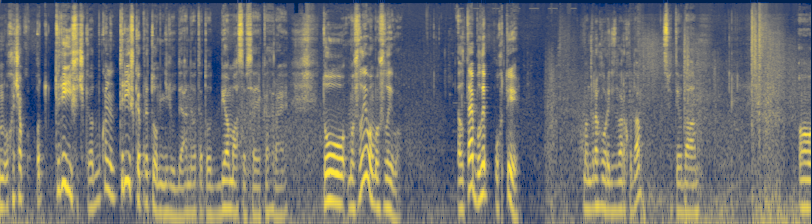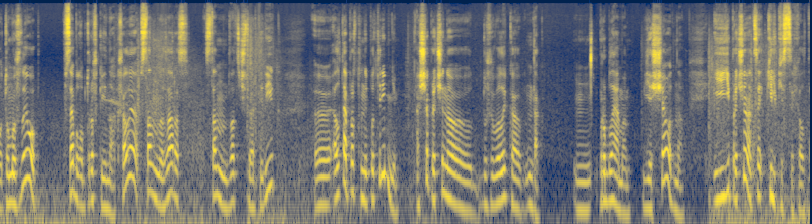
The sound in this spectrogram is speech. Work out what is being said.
ну, хоча б от трішечки, от буквально трішки притомні люди, а не от, от біомаса вся, яка грає, то можливо, можливо, ЛТ були б. Ух ти! Мандрагорець зверху, да? Світив, да. О, то можливо, все було б трошки інакше. Але станом на зараз, станом на 24 рік, е, ЛТ просто не потрібні. А ще причина дуже велика, не так. Проблема є ще одна, і її причина це кількість цих ЛТ.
